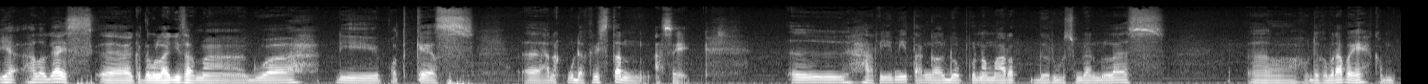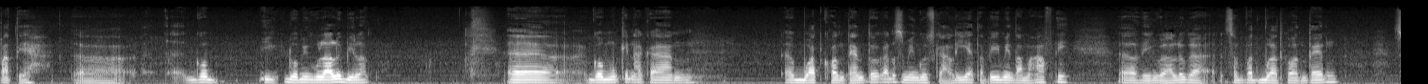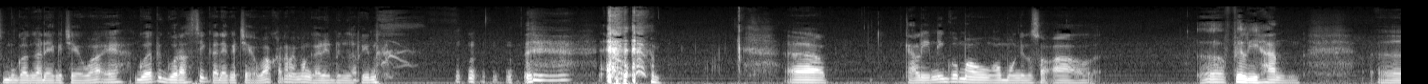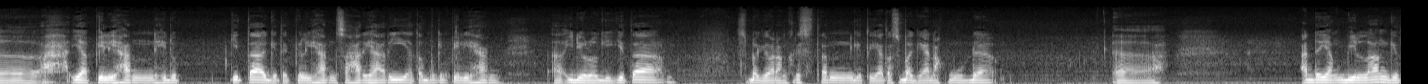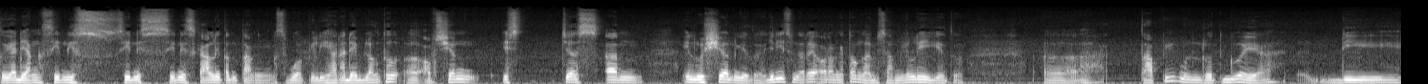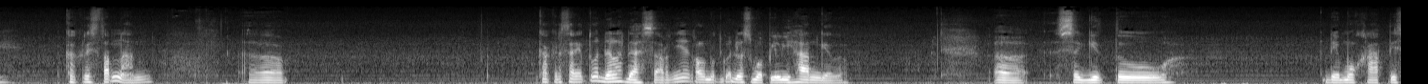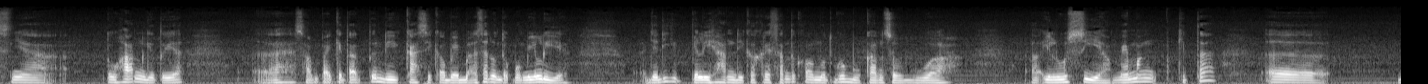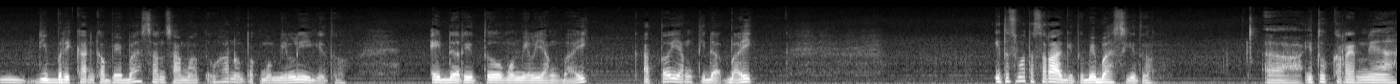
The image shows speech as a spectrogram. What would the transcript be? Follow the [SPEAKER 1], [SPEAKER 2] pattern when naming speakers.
[SPEAKER 1] Ya, halo guys, Eh, ketemu lagi sama gua di podcast eh, Anak Muda Kristen, asik. Eh, hari ini tanggal 26 Maret 2019, eh, udah keberapa ya? Keempat ya. Eh, gue dua minggu lalu bilang, eh, gue mungkin akan eh, buat konten tuh kan seminggu sekali ya, tapi minta maaf nih, eh, minggu lalu gak sempat buat konten semoga nggak ada yang kecewa ya. Gue tapi gue rasa sih gak ada yang kecewa karena memang gak ada yang dengerin. Eh, kali ini gue mau ngomongin soal eh, pilihan eh ya pilihan hidup kita gitu pilihan sehari-hari atau mungkin pilihan eh, ideologi kita sebagai orang Kristen gitu ya atau sebagai anak muda. Eh ada yang bilang gitu ya ada yang sinis sinis sinis sekali tentang sebuah pilihan. Ada yang bilang tuh uh, option is just an illusion gitu. Jadi sebenarnya orang itu nggak bisa milih gitu. Uh, tapi menurut gue ya di kekristenan uh, kekristenan itu adalah dasarnya kalau menurut gue adalah sebuah pilihan gitu. Uh, segitu demokratisnya Tuhan gitu ya. Eh, sampai kita tuh dikasih kebebasan untuk memilih ya. Jadi pilihan di kekristenan tuh kalau menurut gue bukan sebuah eh, ilusi ya. Memang kita eh, diberikan kebebasan sama Tuhan untuk memilih gitu. Either itu memilih yang baik atau yang tidak baik. Itu semua terserah gitu bebas gitu. Eh, itu kerennya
